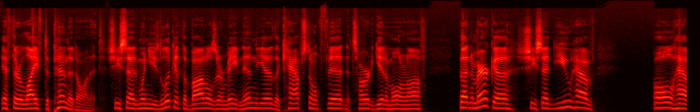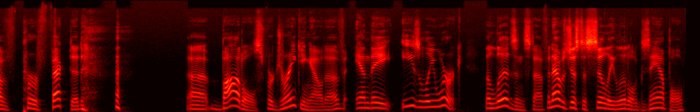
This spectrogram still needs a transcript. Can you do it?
if their life depended on it. She said when you look at the bottles that are made in India, the caps don't fit and it's hard to get them on and off. But in America, she said, you have all have perfected uh, bottles for drinking out of, and they easily work, the lids and stuff. And that was just a silly little example.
